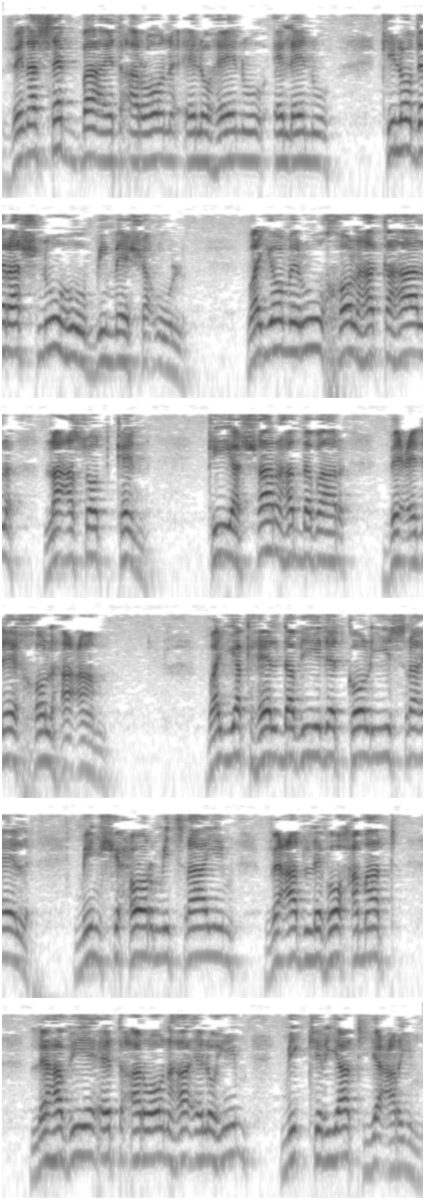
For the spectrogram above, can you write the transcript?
ונשא בה את ארון אלוהינו אלינו, כי לא דרשנוהו בימי שאול. ויאמרו כל הקהל לעשות כן, כי ישר הדבר בעיני כל העם. ויקהל דוד את כל ישראל, מן שחור מצרים ועד לבוא חמת, להביא את ארון האלוהים מקריית יערים.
